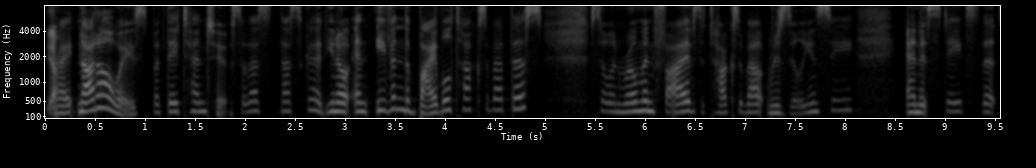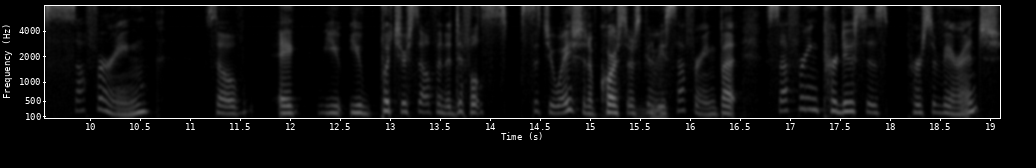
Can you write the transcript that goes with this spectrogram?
Yeah. right not always but they tend to so that's that's good you know and even the bible talks about this so in roman 5 it talks about resiliency and it states that suffering so a, you you put yourself in a difficult s- situation of course there's going to be mm-hmm. suffering but suffering produces perseverance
